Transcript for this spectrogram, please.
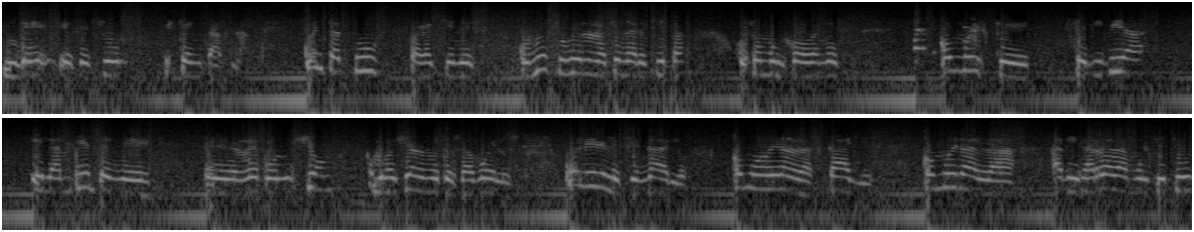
de Jesús está en Tacna. Cuenta tú, para quienes o no estuvieron aquí en Arequipa o son muy jóvenes, cómo es que se vivía el ambiente de revolución, como decían nuestros abuelos, cuál era el escenario, cómo eran las calles, cómo era la abigarrada multitud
